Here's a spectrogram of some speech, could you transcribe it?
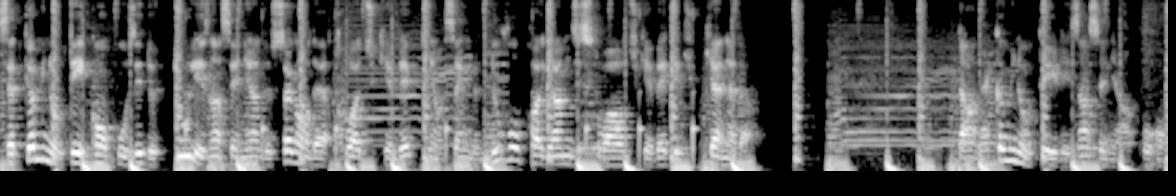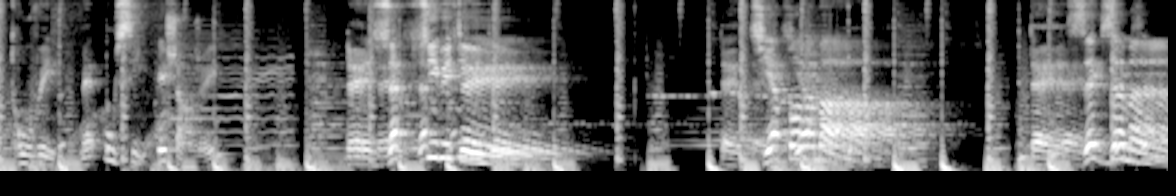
Cette communauté est composée de tous les enseignants de secondaire 3 du Québec qui enseignent le nouveau programme d'histoire du Québec et du Canada. Dans la communauté, les enseignants pourront trouver, mais aussi échanger, des activités, des diaporamas, des examens,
